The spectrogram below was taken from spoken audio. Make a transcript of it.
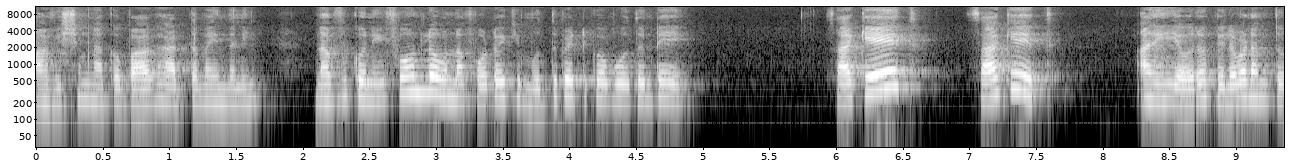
ఆ విషయం నాకు బాగా అర్థమైందని నవ్వుకొని ఫోన్లో ఉన్న ఫోటోకి ముద్దు పెట్టుకోబోతుంటే సాకేత్ సాకేత్ అని ఎవరో పిలవడంతో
